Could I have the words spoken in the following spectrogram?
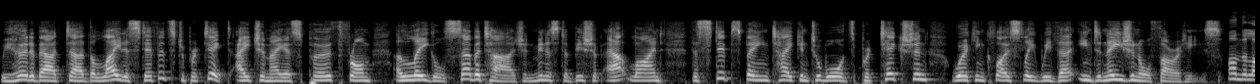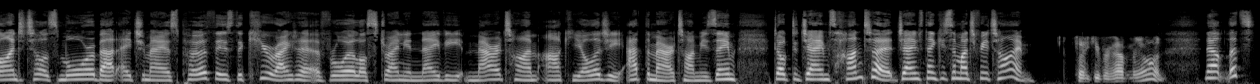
We heard about uh, the latest efforts to protect HMAS Perth from illegal sabotage, and Minister Bishop outlined the steps being taken towards protection, working closely with the Indonesian authorities. On the line to tell us more about HMAS Perth is the curator of Royal Australian Navy Maritime Archaeology at the Maritime Museum, Dr. James Hunter. James, thank you so much for your time. Thank you for having me on. Now, let's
